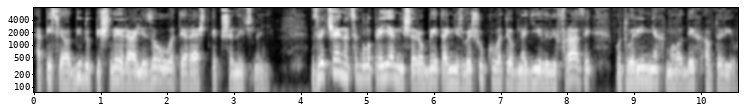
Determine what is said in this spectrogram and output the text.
а після обіду пішли реалізовувати рештки пшеничної. Звичайно, це було приємніше робити, ніж вишукувати обнадійливі фрази у творіннях молодих авторів.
